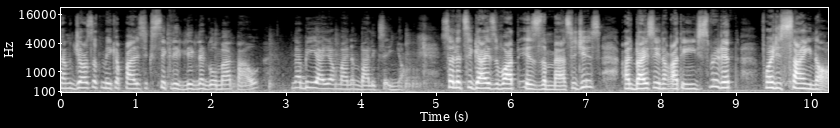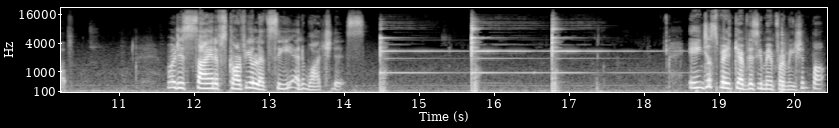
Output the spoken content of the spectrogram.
ng Diyos at may kapalisiksik-liglig na gumapaw na biyayang manang balik sa inyo. So let's see guys, what is the messages? Advice ng ating spirit for the sign of. For the sign of Scorpio, let's see and watch this. Angel Spirit Care, please give information po.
